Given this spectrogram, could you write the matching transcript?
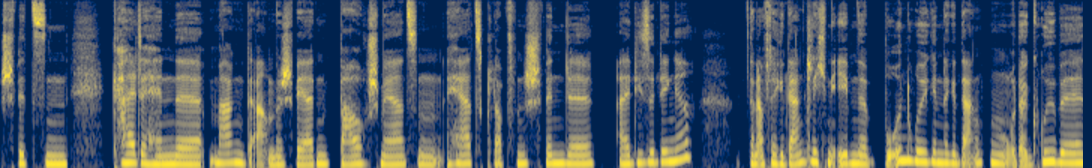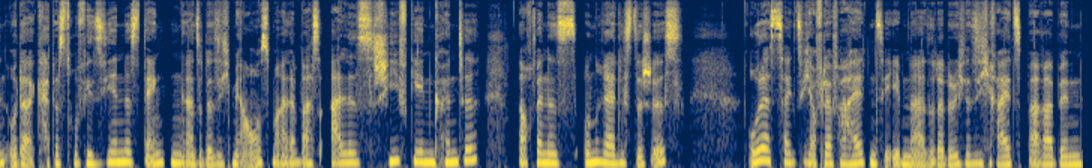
Schwitzen, kalte Hände, Magen-Darm-Beschwerden, Bauchschmerzen, Herzklopfen, Schwindel, all diese Dinge. Dann auf der gedanklichen Ebene beunruhigende Gedanken oder Grübeln oder katastrophisierendes Denken, also dass ich mir ausmale, was alles schiefgehen könnte, auch wenn es unrealistisch ist. Oder es zeigt sich auf der Verhaltensebene, also dadurch, dass ich reizbarer bin,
